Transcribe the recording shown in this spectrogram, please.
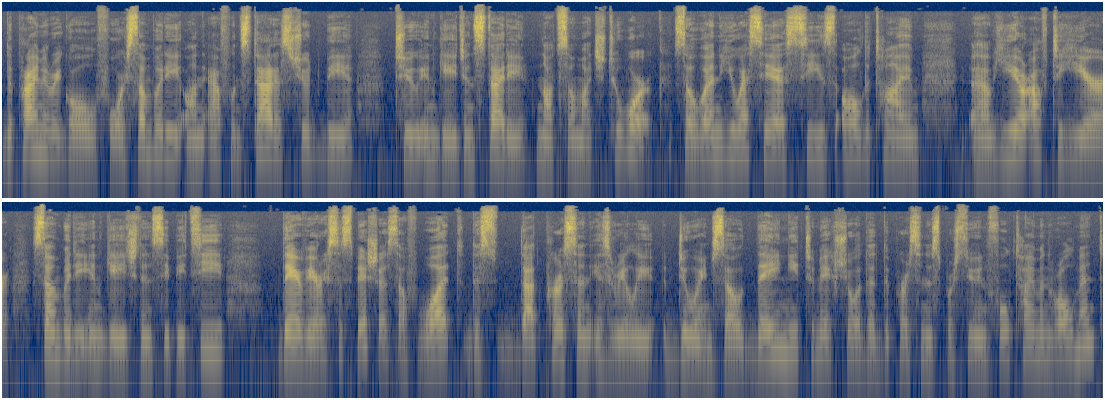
the primary goal for somebody on F1 status should be to engage in study, not so much to work. So when USCIS sees all the time, uh, year after year, somebody engaged in CPT, they're very suspicious of what this that person is really doing. So they need to make sure that the person is pursuing full-time enrollment,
